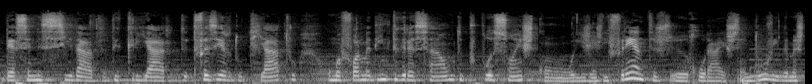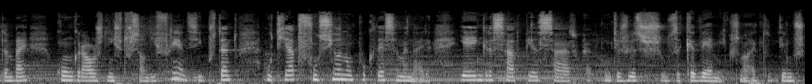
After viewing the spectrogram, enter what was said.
dessa necessidade de criar, de fazer fazer do teatro uma forma de integração de populações com origens diferentes, eh, rurais sem dúvida, mas também com graus de instrução diferentes e, portanto, o teatro funciona um pouco dessa maneira. E é engraçado pensar, muitas vezes os académicos, não é? Temos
